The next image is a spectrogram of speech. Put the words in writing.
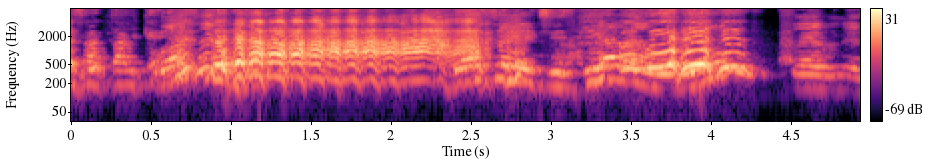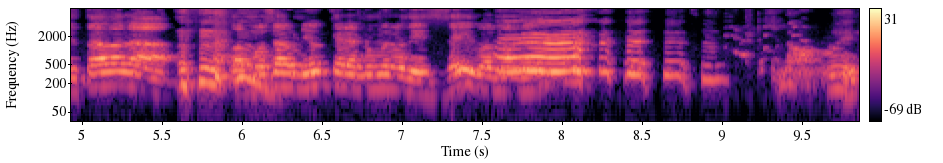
Esa tal que. ¿Cuál se- cuál se existía la unión? Estaba la famosa unión que era el número 16. Vamos a ver. No, güey.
